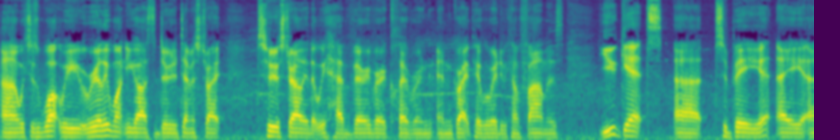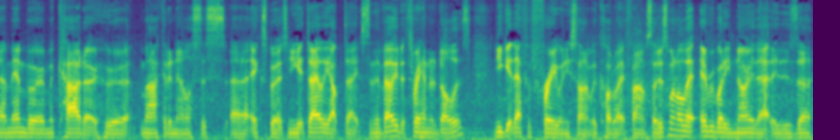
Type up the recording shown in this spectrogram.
uh, which is what we really want you guys to do to demonstrate to Australia that we have very, very clever and, and great people ready to become farmers, you get uh, to be a, a, member of Mecardo, who are market analysis uh, experts, and you get daily updates. And they're valued at $300. You get that for free when you sign up with Cultivate Farm. So I just want to let everybody know that it is a,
